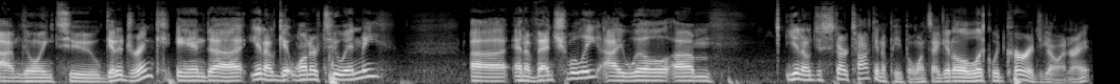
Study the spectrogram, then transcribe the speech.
I'm going to get a drink and, uh, you know, get one or two in me. Uh, and eventually I will, um, you know, just start talking to people once I get a little liquid courage going, right?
